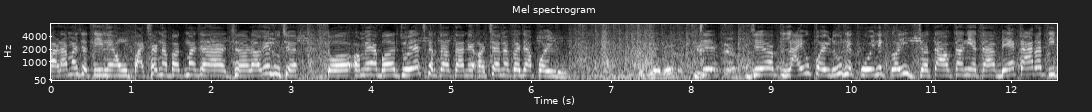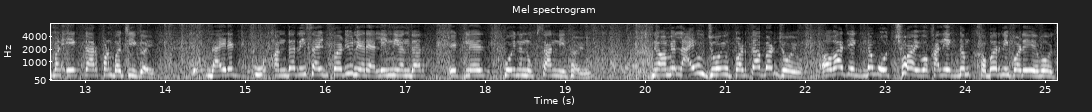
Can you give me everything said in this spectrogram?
વાડામાં જ હતી ને હું પાછળના ભાગમાં જ આ ઝાડ આવેલું છે તો અમે આ બહાર જોયા જ કરતા હતા અને અચાનક જ આ પડ્યું. જે જે જે લાઈવ પડ્યું ને કોઈને કંઈ જતા આવતા નહીં હતા. બે કાર હતી પણ એક કાર પણ બચી ગઈ. ડાયરેક્ટ અંદરની સાઈડ પડ્યું ને રેલિંગની અંદર એટલે કોઈને નુકસાન નહીં થયું. ને અમે લાઈવ જોયું પડતા પણ જોયું. અવાજ એકદમ ઓછો આવ્યો, ખાલી એકદમ ખબર નહીં પડે એવો જ.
